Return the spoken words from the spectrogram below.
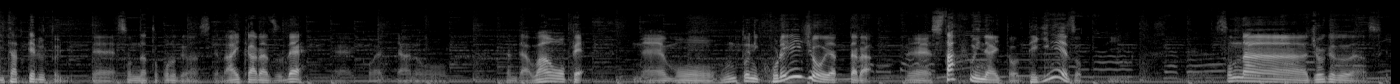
至ってるという、ね、そんなところでなんですけど相変わらずね、えー、こうやってあのー、なんだワンオペねもう本当にこれ以上やったら、ね、スタッフいないとできねえぞっていう、そんな状況でございますけど、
